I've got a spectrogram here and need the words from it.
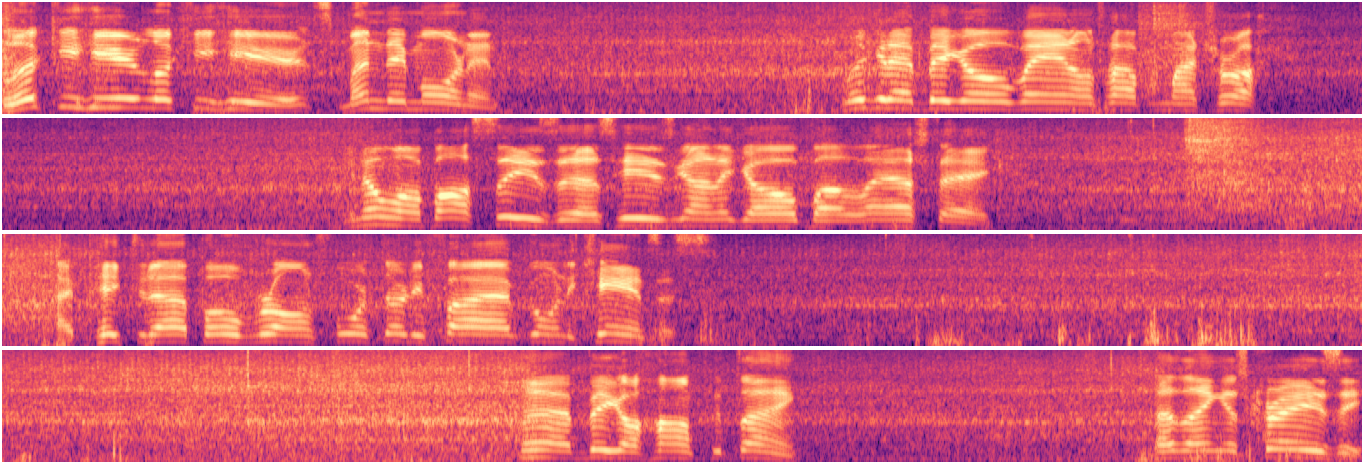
Looky here, looky here. It's Monday morning. Look at that big old van on top of my truck. You know when my boss sees this, he's gonna go ballistic. I picked it up over on 435 going to Kansas. Look at that big old honky thing. That thing is crazy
